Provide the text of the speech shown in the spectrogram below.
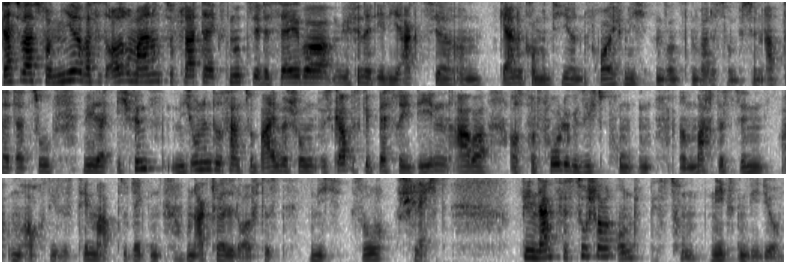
Das war's von mir. Was ist eure Meinung zu Flatex? Nutzt ihr das selber? Wie findet ihr die Aktie? Ähm, gerne kommentieren, freue ich mich. Ansonsten war das so ein bisschen ein Update dazu. Wie gesagt, ich finde es nicht uninteressant zur Beimischung. Ich glaube, es gibt bessere Ideen, aber aus Portfolio-Gesichtspunkten äh, macht es Sinn, um auch dieses Thema abzudecken. Und aktuell läuft es nicht so schlecht. Vielen Dank fürs Zuschauen und bis zum nächsten Video.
